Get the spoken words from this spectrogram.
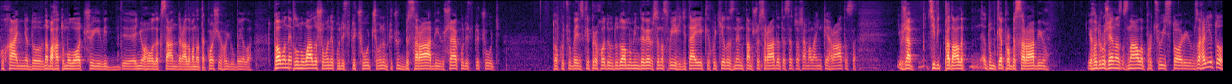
кохання до набагато молодшої від е, нього Олександра, але вона також його любила. То вони планували, що вони кудись втечуть, що вони втечуть Бесарабію, ще кудись втечуть. То Коцюбинський приходив додому, він дивився на своїх дітей, які хотіли з ним там щось радитися, чи ще маленьке гратися. І вже ці відпадали думки про Бесарабію. Його дружина знала про цю історію. Взагалі-то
